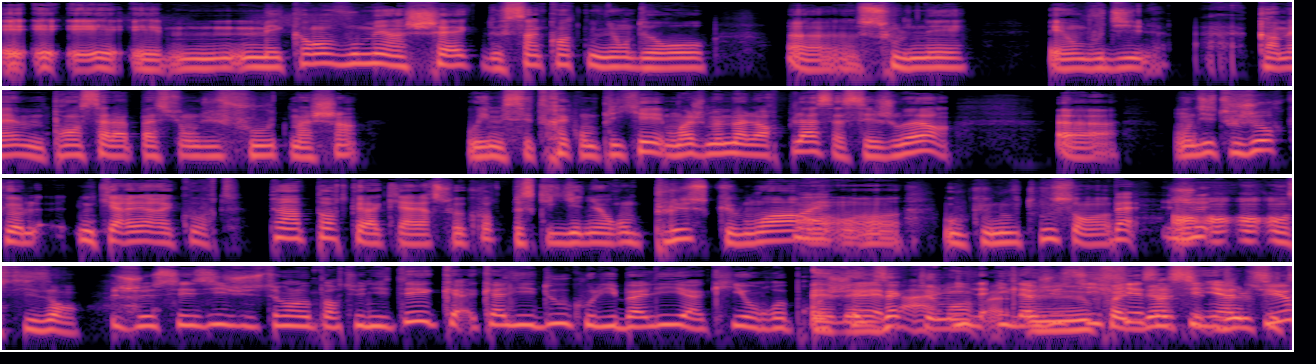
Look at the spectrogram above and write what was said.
Et, mais quand on vous met un chèque de 50 millions d'euros sous le nez et on vous dit quand même pense à la passion du foot, machin. Oui, mais c'est très compliqué. Moi, je me mets à leur place à ces joueurs on dit toujours qu'une carrière est courte. Peu importe que la carrière soit courte, parce qu'ils gagneront plus que moi ou que nous tous en, bah, en, six ans. Je saisis justement l'opportunité. Khalidou Koulibaly, à qui on reprochait, bah, il, a justifié sa signature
